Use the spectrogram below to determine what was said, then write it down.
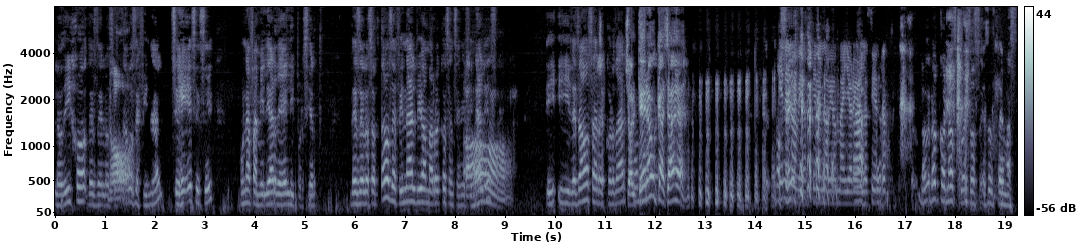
Lo dijo desde los octavos de final. Sí, sí, sí. Una familiar de Eli, por cierto. Desde los octavos de final vio a Marruecos en semifinales. Oh. Y, les vamos a recordar. ¿Soltera o casada? tiene novio, tiene novio mayor, ah, lo siento. No, conozco esos, esos temas.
